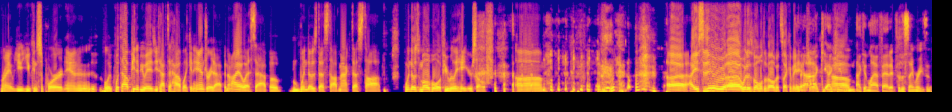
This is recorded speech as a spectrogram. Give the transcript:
right? You, you can support and like without PWAs, you'd have to have like an Android app, an iOS app, a Windows desktop, Mac desktop, Windows mobile if you really hate yourself. Um, uh, I used to do uh, Windows mobile development, so I can make yeah, that. I, I, can um, I can laugh at it for the same reason.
